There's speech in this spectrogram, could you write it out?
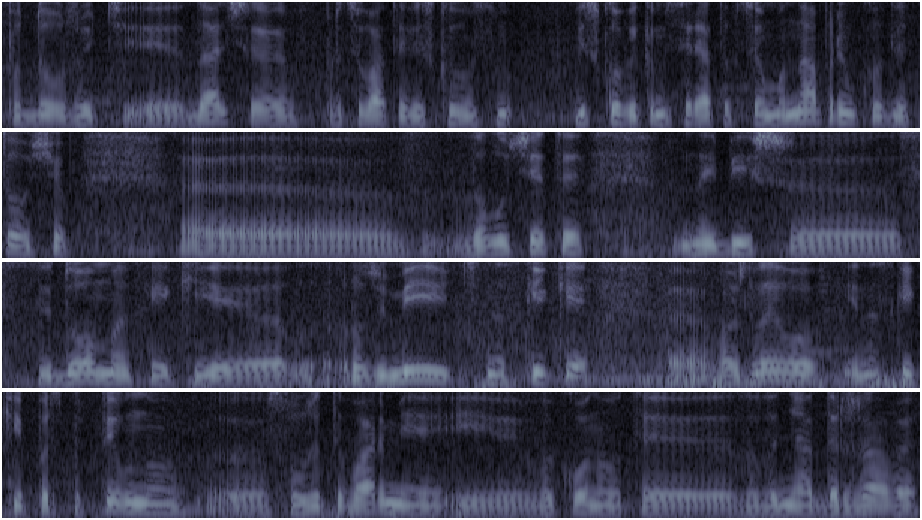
Продовжують е, далі працювати військові військові комісаріати в цьому напрямку для того, щоб залучити найбільш свідомих, які розуміють, наскільки важливо і наскільки перспективно служити в армії і виконувати завдання держави.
